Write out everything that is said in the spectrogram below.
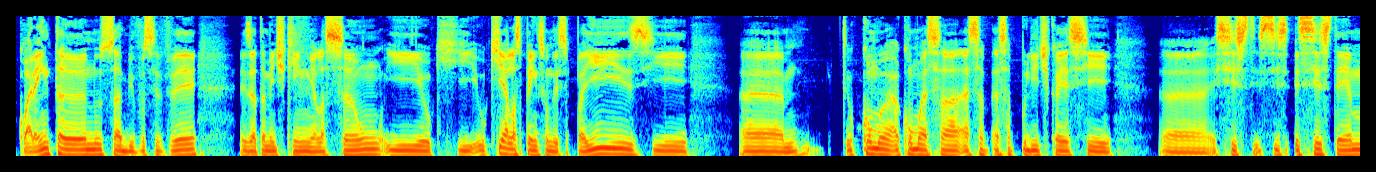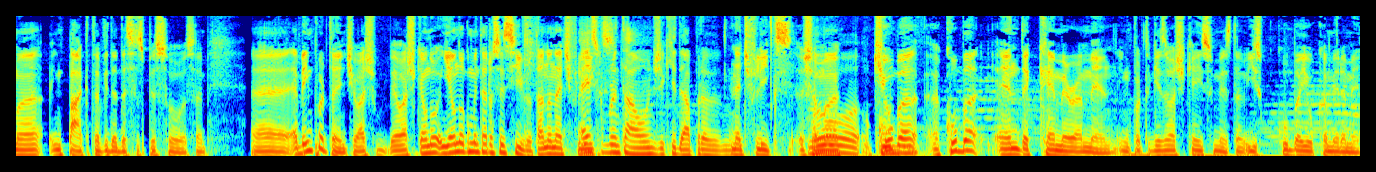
40 anos, sabe? Você vê exatamente quem elas são e o que, o que elas pensam desse país e ah, como, como essa, essa, essa política, esse, ah, esse, esse, esse sistema impacta a vida dessas pessoas, sabe? É, é bem importante, eu acho, eu acho que é um, e é um documentário acessível, tá no É Netflix. isso que eu perguntar, onde que dá pra. Netflix chama O- o Cuba, Cuba and the Cameraman. Em português eu acho que é isso mesmo, tá? isso, Cuba e o Cameraman.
